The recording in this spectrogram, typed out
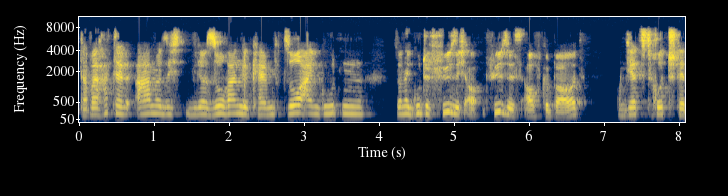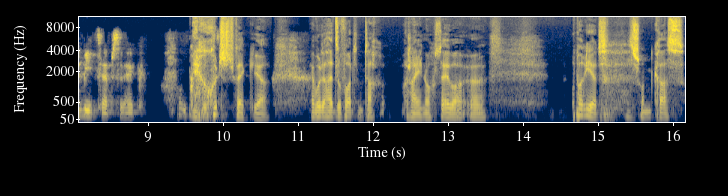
Dabei hat der Arme sich wieder so rangekämpft, so einen guten, so eine gute Physis, Physis aufgebaut und jetzt rutscht der Bizeps weg. Oh er rutscht weg, ja. Er wurde halt sofort am Tag wahrscheinlich noch selber äh, operiert. Das ist schon krass.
